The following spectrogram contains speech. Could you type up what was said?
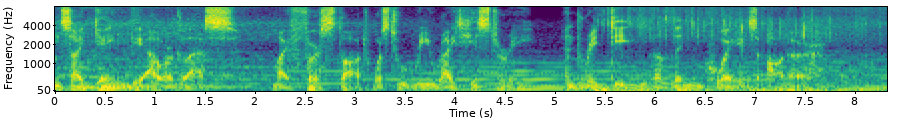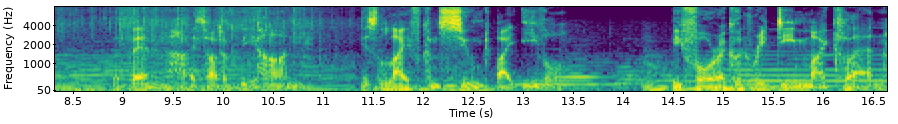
Once I gained the Hourglass, my first thought was to rewrite history and redeem the Lin Kuei's honor. But then I thought of Bihan, his life consumed by evil. Before I could redeem my clan,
